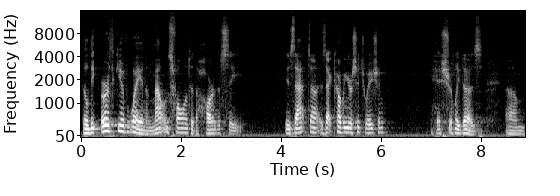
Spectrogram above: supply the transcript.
though the earth give way and the mountains fall into the heart of the sea. Is that, uh, does that cover your situation? It surely does. Um,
